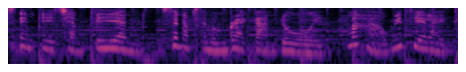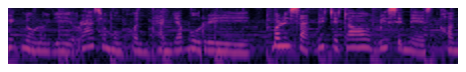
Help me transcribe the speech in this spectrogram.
SME Champion สนับสนุนรายการโดย มหาวิทยาลัยเทคโนโลยีราชมงคลธัญบุรี บริษัทดิจิทัลบิสเนสคอน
